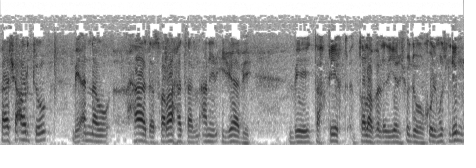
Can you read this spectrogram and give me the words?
فشعرت بأنه حاد صراحة عن الإجابة بتحقيق الطلب الذي ينشده كل مسلم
